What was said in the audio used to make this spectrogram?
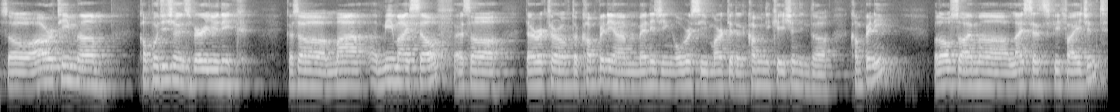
So our team um, composition is very unique because uh, my, me myself as a director of the company, I'm managing overseas market and communication in the company, but also I'm a licensed FIFA agent.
